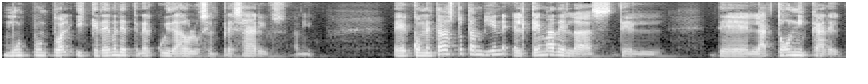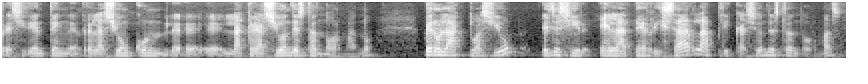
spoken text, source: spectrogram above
muy puntual y que deben de tener cuidado los empresarios, amigo. Eh, comentabas tú también el tema de, las, de la tónica del presidente en, relación con eh, eh, la creación de estas normas, ¿no? Pero la actuación es decir, el aterrizar la aplicación de estas normas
